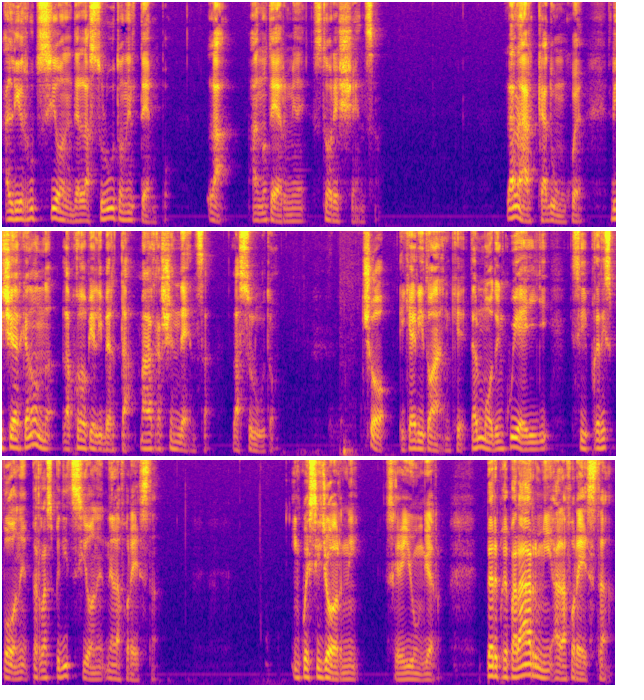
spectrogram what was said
all'irruzione dell'assoluto nel tempo. Là hanno termine storia e scienza. L'anarca, dunque, ricerca non la propria libertà, ma la trascendenza, l'assoluto. Ciò è chiarito anche dal modo in cui egli si predispone per la spedizione nella foresta. In questi giorni, scrive Junger, per prepararmi alla foresta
